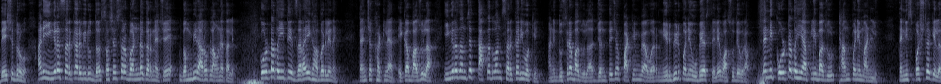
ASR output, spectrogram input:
देशद्रोह आणि इंग्रज सरकारविरुद्ध सशस्त्र बंड करण्याचे गंभीर आरोप लावण्यात आले. कोर्टातही ते जराही घाबरले नाही. त्यांच्या खटल्यात एका बाजूला इंग्रजांचे ताकदवान सरकारी वकील आणि दुसऱ्या बाजूला जनतेच्या पाठिंब्यावर निर्भीडपणे उभे असलेले वासुदेवराव. त्यांनी कोर्टातही आपली बाजू ठामपणे मांडली. त्यांनी स्पष्ट केलं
